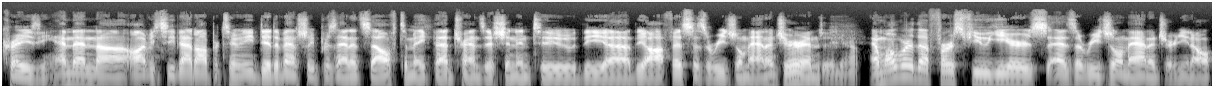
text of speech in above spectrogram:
crazy. And then uh, obviously that opportunity did eventually present itself to make that transition into the uh, the office as a regional manager. And yeah. and what were the first few years as a regional manager? You know.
